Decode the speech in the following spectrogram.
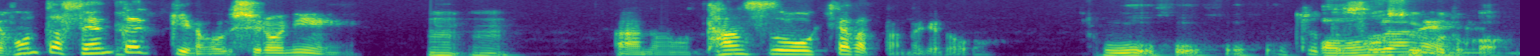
いや、本当は洗濯機の後ろに、うんうん。あの、タンスを置きたかったんだけど、おおほうほうほう。ちょっとそれはねそういうこと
